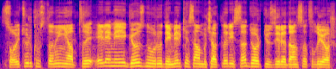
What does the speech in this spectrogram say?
Soytürk Usta'nın yaptığı el emeği göz nuru demir kesen bıçakları ise 400 liradan satılıyor.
